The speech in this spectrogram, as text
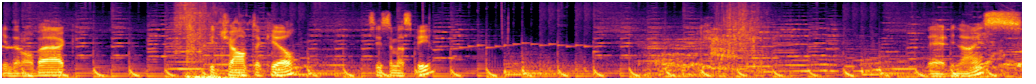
Gain that all back. Good chomp to kill. See some SP. Very nice.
